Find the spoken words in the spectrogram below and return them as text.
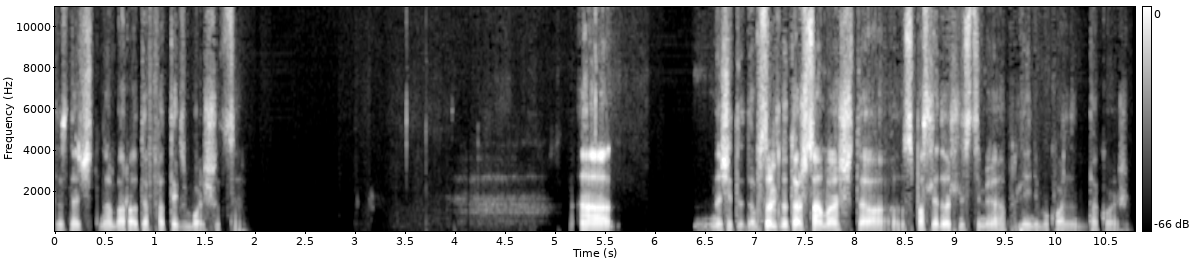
Это значит, наоборот, f от x больше c. А, значит, это абсолютно то же самое, что с последовательностями определение буквально такое же.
